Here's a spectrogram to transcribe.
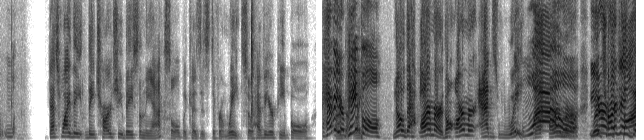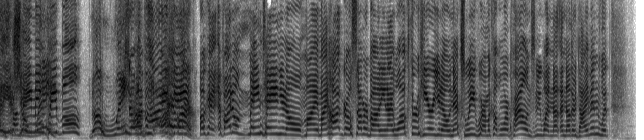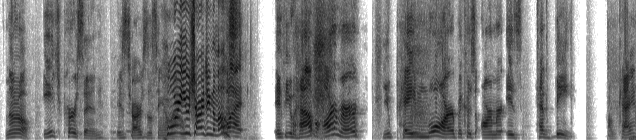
That's why they they charge you based on the axle because it's different weight. So heavier people. Heavier the- like- people. No, the armor. The armor adds weight. Wow. We're You're charging body based on the shaming weight. people. The weight So of if the I armor. gain, okay, if I don't maintain, you know, my my hot girl summer body, and I walk through here, you know, next week where I'm a couple more pounds, me what another diamond? with. No, no, no. Each person is charged the same. Who are you charging the most? But if you have armor, you pay more because armor is heavy. Okay?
